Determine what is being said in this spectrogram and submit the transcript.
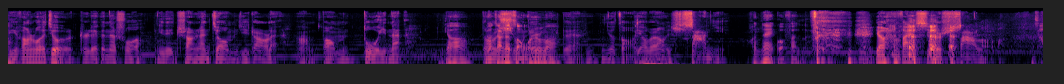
比方说，就直接跟他说，你得上山教我们几招来啊，帮我们渡一难啊，都在这走是吗？对，你就走，要不然我就杀你。我那也过分了，要不然把你媳妇杀了。我操，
